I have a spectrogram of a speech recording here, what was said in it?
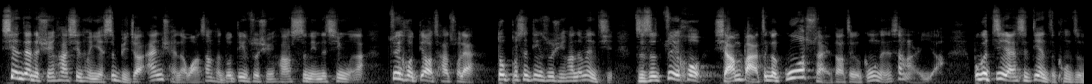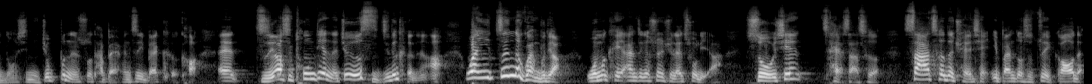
现在的巡航系统也是比较安全的，网上很多定速巡航失灵的新闻啊，最后调查出来都不是定速巡航的问题，只是最后想把这个锅甩到这个功能上而已啊。不过既然是电子控制的东西，你就不能说它百分之一百可靠。哎，只要是通电的就有死机的可能啊。万一真的关不掉，我们可以按这个顺序来处理啊。首先踩刹车，刹车的权限一般都是最高的，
